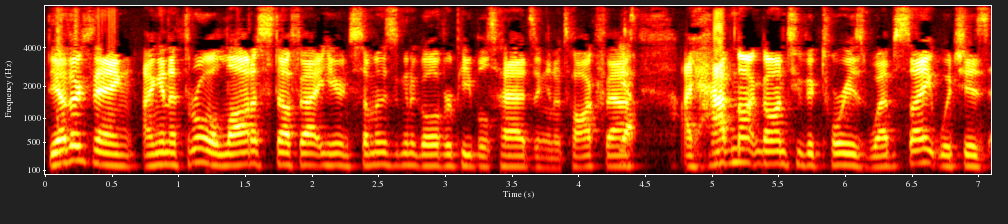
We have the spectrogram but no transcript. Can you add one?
the other thing, I'm going to throw a lot of stuff out here, and some of this is going to go over people's heads. I'm going to talk fast. I have not gone to Victoria's website, which is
